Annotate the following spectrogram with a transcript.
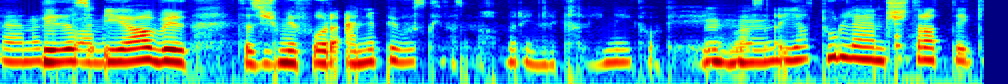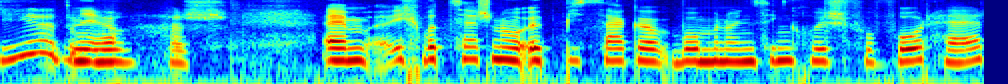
Ja, weil das, ja, weil das ist mir vorher auch nicht bewusst gewesen, was macht man in einer Klinik okay, Mhm. ja, du lernst Strategien du Ja. hast Ähm, ich wollte zuerst noch etwas sagen, wo mir noch in den Sinn kam, ist von vorher.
